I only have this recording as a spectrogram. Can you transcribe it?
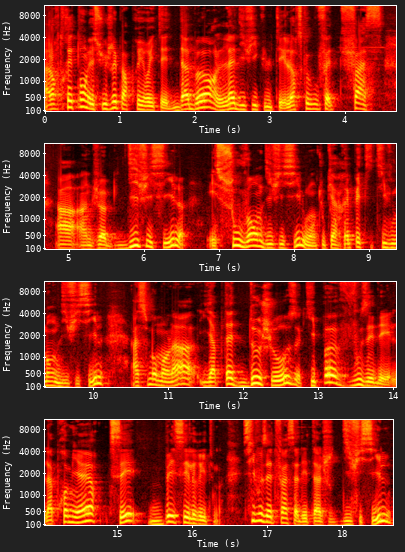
Alors traitons les sujets par priorité. D'abord la difficulté. Lorsque vous faites face à un job difficile, et souvent difficile, ou en tout cas répétitivement difficile, à ce moment-là, il y a peut-être deux choses qui peuvent vous aider. La première, c'est baisser le rythme. Si vous êtes face à des tâches difficiles,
